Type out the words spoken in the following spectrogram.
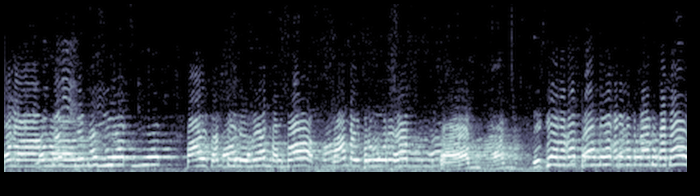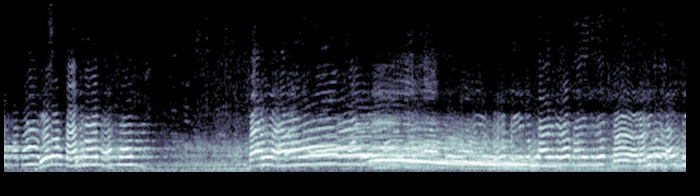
ระหว่างเจ็ดเจ็ดเทียบปลายสันติหนึ่งนะครับกับน้อน้ำใบพลูนะครับสามติดเครื่องนะครับพร้อมแล้วคณะกรรมการดูความพร้อมเรือทั้งสองลำไปหาสีน้ำไปนะครับแต่อันนี้ไม่ใช้สี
